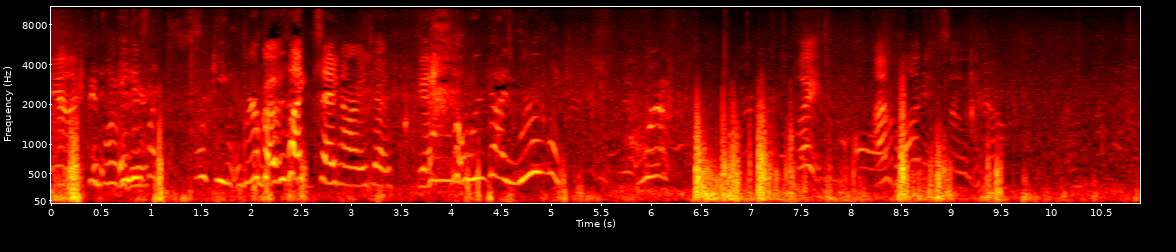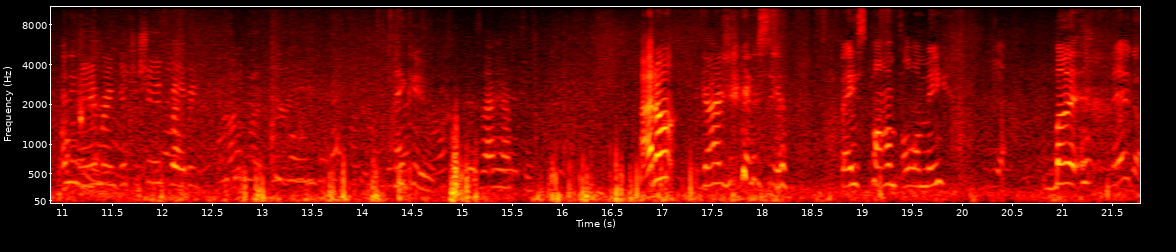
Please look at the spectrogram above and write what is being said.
Yeah, there's people over It there. is like freaking. We're both like saying our intro, yeah. but we're guys. We're like we're. Wait, I'm vlogging, so you know. Anyway, Cameron, get your shoes, baby. Thank you. Because I have to. I don't, guys, you're going to see a face palm full of me. Yeah. But, there you go.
